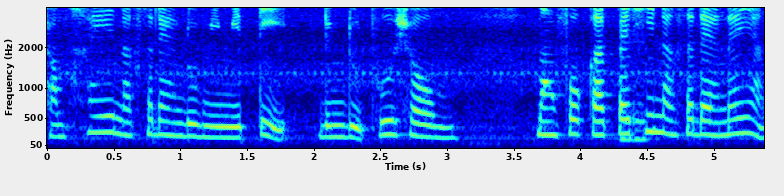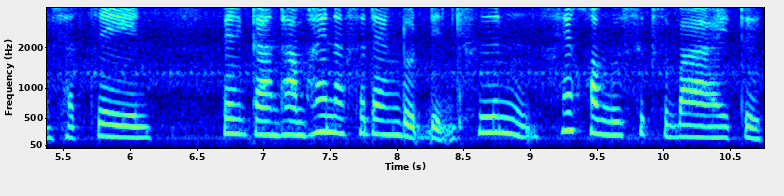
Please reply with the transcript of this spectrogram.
ทำให้นักแสดงดูมีมิติ ดึงดูดผู้ชม มองโฟกัสไปที่นักแสดงได้อย่างชัดเจน เป็นการทำให้นักแสดงโดดเด่นขึ้น ให้ความรู้สึกสบาย เจิด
